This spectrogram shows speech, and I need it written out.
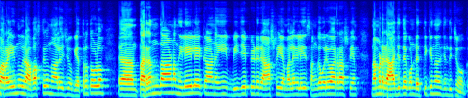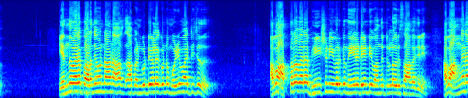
പറയുന്ന ഒരു അവസ്ഥയൊന്ന് ആലോചിച്ച് നോക്കി. എത്രത്തോളം തരംതാണ നിലയിലേക്കാണ് ഈ ബി ജെ പിയുടെ രാഷ്ട്രീയം അല്ലെങ്കിൽ ഈ സംഘപരിവാർ രാഷ്ട്രീയം നമ്മുടെ രാജ്യത്തെ കൊണ്ട് എത്തിക്കുന്നതെന്ന് ചിന്തിച്ചു നോക്ക്. എന്ന് വരെ പറഞ്ഞുകൊണ്ടാണ് ആ ആ പെൺകുട്ടികളെ കൊണ്ട് മൊഴി മാറ്റിച്ചത്. അപ്പോൾ അത്ര വരെ ഭീഷണി ഇവർക്ക് നേരിടേണ്ടി വന്നിട്ടുള്ള ഒരു സാഹചര്യം. അപ്പൊ അങ്ങനെ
